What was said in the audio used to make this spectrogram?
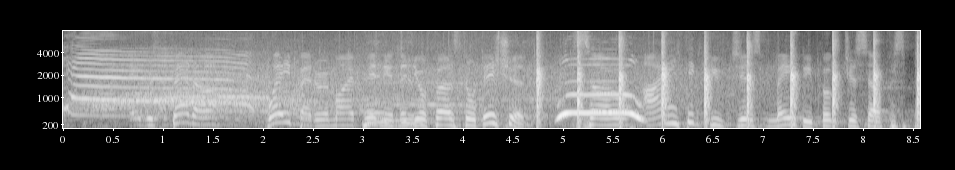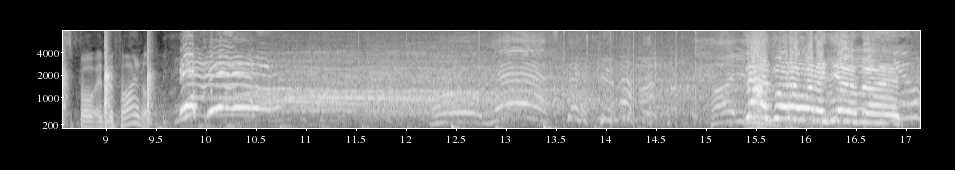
It was better, way better, in my opinion, than your first audition. Woo! So I think you've just maybe booked yourself a spot in the final. Oh, That's what I want to hear, You man.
